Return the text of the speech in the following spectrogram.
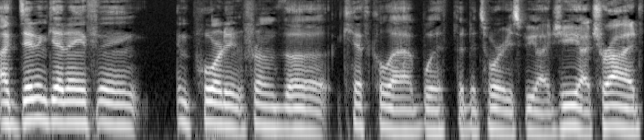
I didn't get anything important from the Kith collab with the Notorious B.I.G. I tried,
